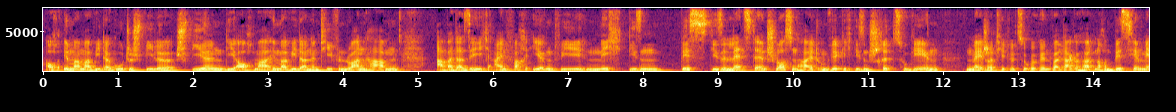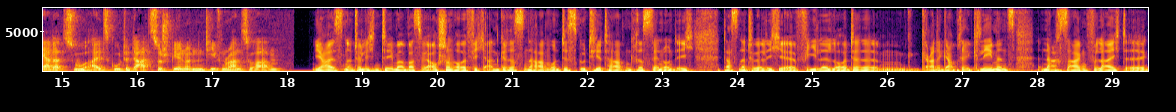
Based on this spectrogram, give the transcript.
auch immer mal wieder gute Spiele spielen, die auch mal immer wieder einen tiefen Run haben aber da sehe ich einfach irgendwie nicht diesen Biss, diese letzte Entschlossenheit, um wirklich diesen Schritt zu gehen, einen Major-Titel zu gewinnen, weil da gehört noch ein bisschen mehr dazu, als gute Darts zu spielen und einen tiefen Run zu haben. Ja, ist natürlich ein Thema, was wir auch schon häufig angerissen haben und diskutiert haben, Christian und ich, dass natürlich äh, viele Leute, gerade Gabriel Clemens, nachsagen vielleicht, äh,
